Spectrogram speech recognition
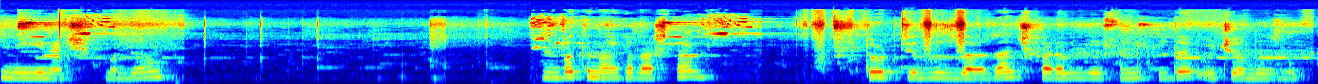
Yine çıkmadı. Bakın arkadaşlar 4 yıldızlardan çıkarabiliyorsunuz. Bir de 3 yıldızlı.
